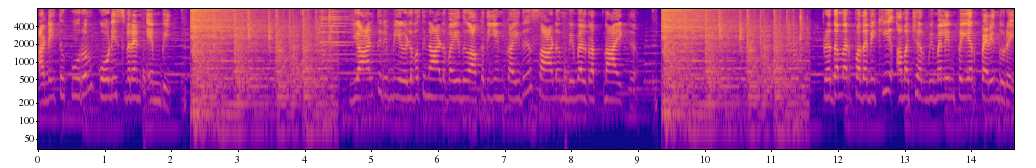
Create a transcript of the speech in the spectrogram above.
அடைத்து கூறும் கோடீஸ்வரன் எம்பி யாழ் திரும்பிய எழுபத்தி நாலு வயது அகதியின் கைது சாடும் விமல் ரத்நாயக்கு. பிரதமர் பதவிக்கு அமைச்சர் விமலின் பெயர் பரிந்துரை.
